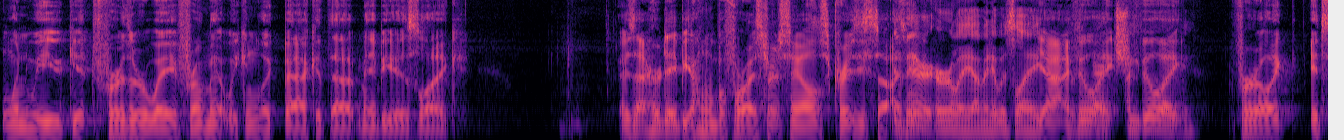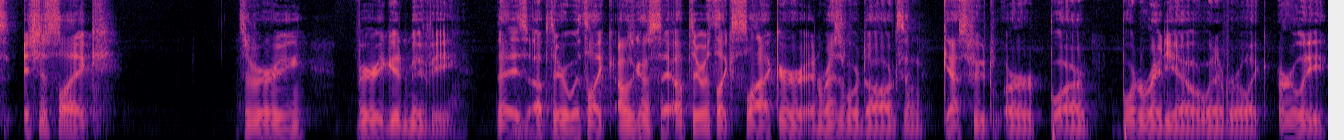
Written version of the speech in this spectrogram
when we get further away from it, we can look back at that maybe as like. Is that her debut album before I start saying all this crazy stuff? I think very early. I mean, it was like yeah, I feel like I feel like for like it's it's just like it's a very very good movie that is up there with like I was gonna say up there with like Slacker and Reservoir Dogs and Gas Food or, or Border Radio or whatever like early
